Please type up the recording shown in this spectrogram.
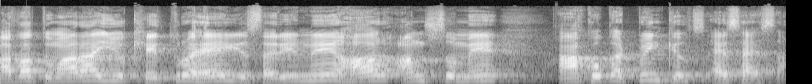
मतलब तुम्हारा ये क्षेत्र है, ये शरीर में, हर अंश में आँखों का ट्विंकल्स ऐसा ऐसा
